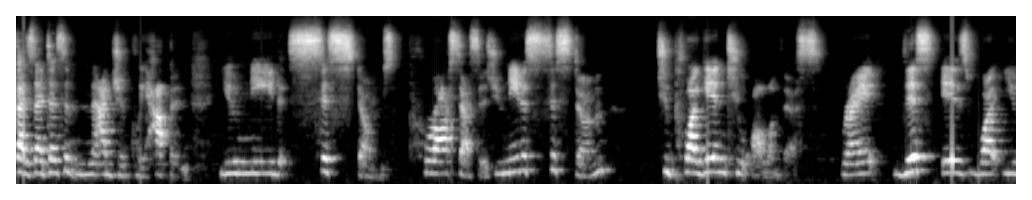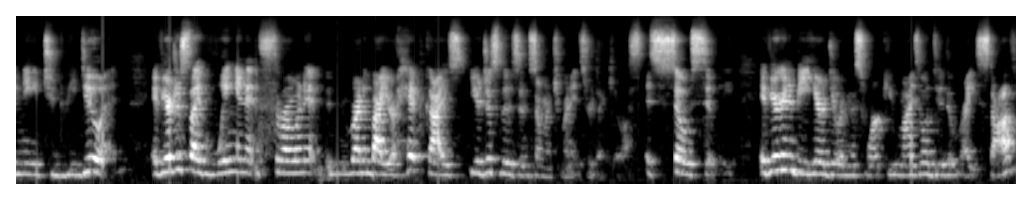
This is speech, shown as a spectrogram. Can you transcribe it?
Guys, that doesn't magically happen. You need systems, processes. You need a system to plug into all of this, right? This is what you need to be doing. If you're just like winging it and throwing it and running by your hip, guys, you're just losing so much money. It's ridiculous. It's so silly. If you're going to be here doing this work, you might as well do the right stuff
